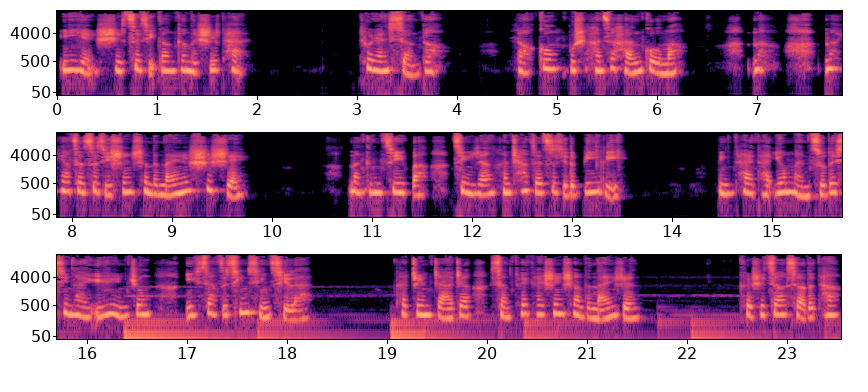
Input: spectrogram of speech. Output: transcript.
以掩饰自己刚刚的失态，突然想到，老公不是还在韩国吗？那那压在自己身上的男人是谁？那根鸡巴竟然还插在自己的逼里。林太太由满足的性爱余韵中一下子清醒起来，她挣扎着想推开身上的男人，可是娇小的她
